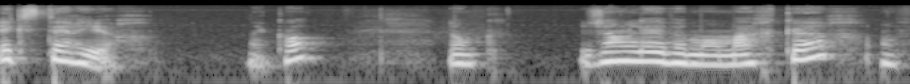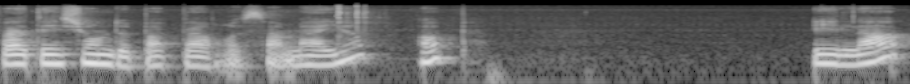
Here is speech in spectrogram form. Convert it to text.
extérieur. D'accord? Donc, j'enlève mon marqueur. On fait attention de ne pas perdre sa maille. Hop. Et là,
